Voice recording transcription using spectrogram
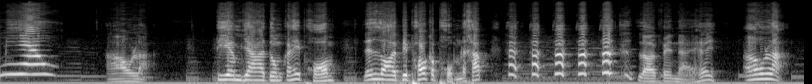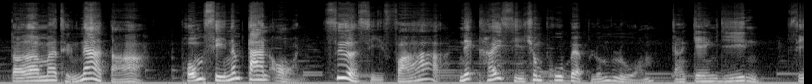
เมียว เอาล่ะ เตรียมยาดมกันให้พร้อม และลอยไปพร้อมกับผมนะครับ ลอยไปไหนเฮ้ยเอาล่ะต่อเรามาถึงหน้าตา ผมสีน้ำตาลอ่อน เสื้อสีฟ้า เนคไทสีชมพูแบบหลวมๆกางเกงยีน สี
